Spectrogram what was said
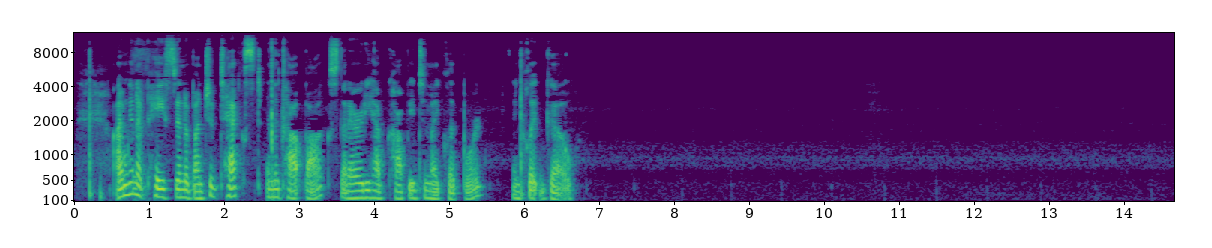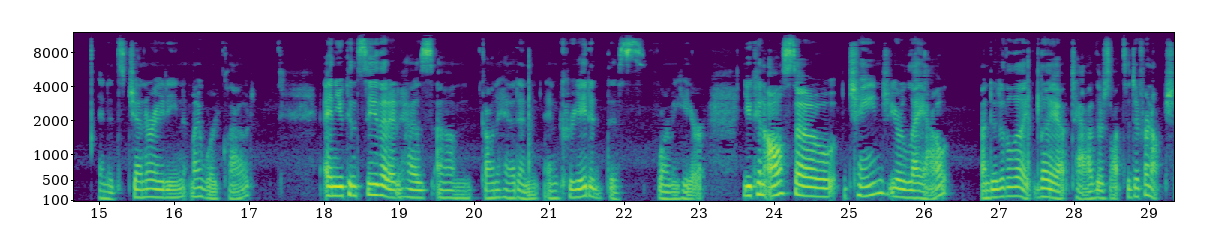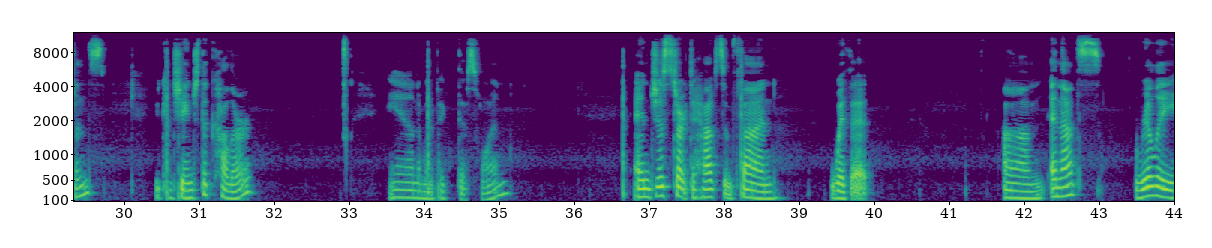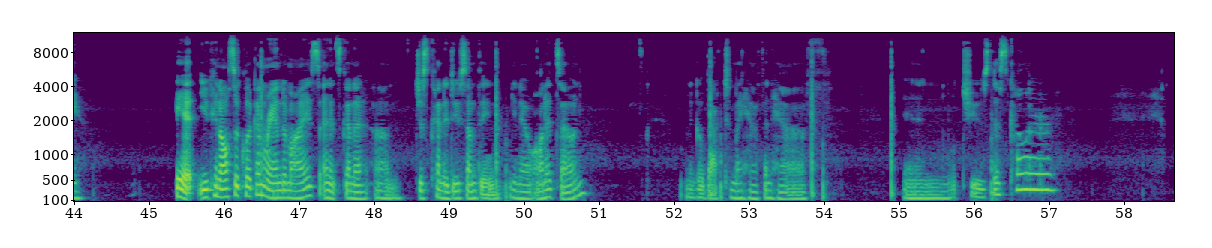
I'm going to paste in a bunch of text in the top box that I already have copied to my clipboard and click Go. And it's generating my word cloud. And you can see that it has um, gone ahead and, and created this for me here. You can also change your layout under the lay layout tab. There's lots of different options. You can change the color. And I'm going to pick this one. And just start to have some fun with it. Um, and that's really it. You can also click on randomize and it's going to um, just kind of do something, you know, on its own. I'm going to go back to my half and half and we'll choose this color.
